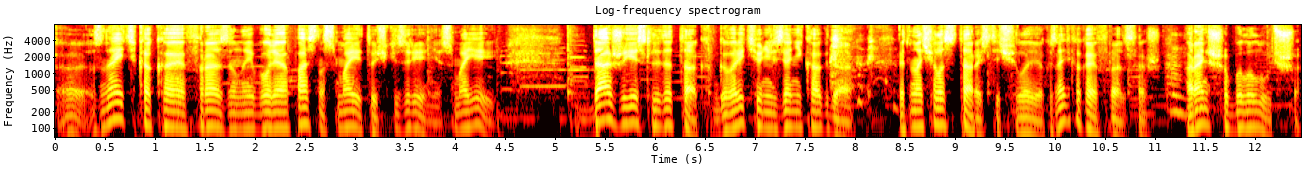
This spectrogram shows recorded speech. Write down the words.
э, знаете, какая фраза наиболее опасна с моей точки зрения, с моей? Даже если это так, говорить ее нельзя никогда. Это начало старости человека. Знаете, какая фраза, Саша? Раньше было лучше.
